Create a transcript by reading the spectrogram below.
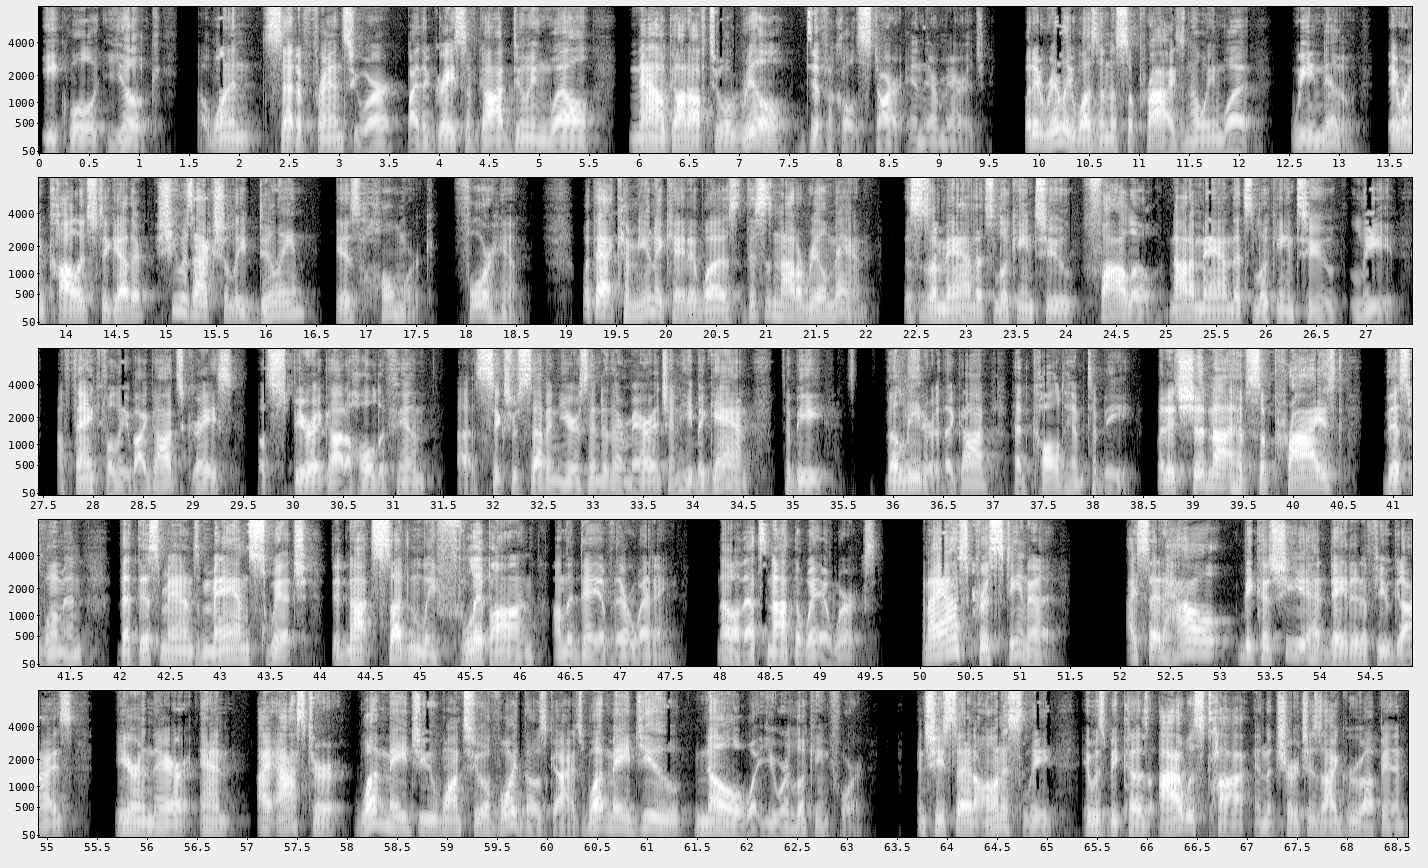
unequal yoke uh, one set of friends who are, by the grace of God, doing well now got off to a real difficult start in their marriage. But it really wasn't a surprise knowing what we knew. They were in college together. She was actually doing his homework for him. What that communicated was this is not a real man. This is a man that's looking to follow, not a man that's looking to lead. Now, thankfully, by God's grace, the Spirit got a hold of him uh, six or seven years into their marriage, and he began to be the leader that God had called him to be. But it should not have surprised this woman that this man's man switch did not suddenly flip on on the day of their wedding. No, that's not the way it works. And I asked Christina, I said, how, because she had dated a few guys here and there, and I asked her, what made you want to avoid those guys? What made you know what you were looking for? And she said, honestly, it was because I was taught in the churches I grew up in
